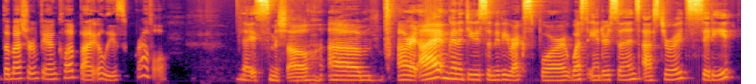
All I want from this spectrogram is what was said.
The Mushroom Fan Club by Elise Gravel. Nice, Michelle. Um, all right, I am going to do some movie recs for Wes Anderson's Asteroid City.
